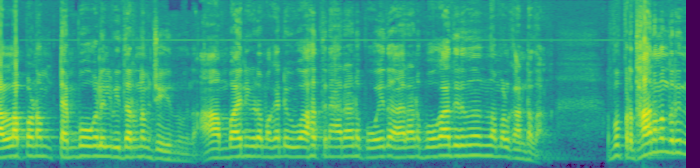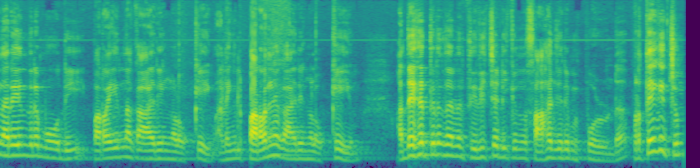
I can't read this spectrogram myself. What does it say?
കള്ളപ്പണം ടെമ്പോകളിൽ വിതരണം ചെയ്യുന്നുവെന്ന് ആ അംബാനിയുടെ മകന്റെ വിവാഹത്തിന് ആരാണ് പോയത് ആരാണ് പോകാതിരുന്നതെന്ന് നമ്മൾ കണ്ടതാണ്. അപ്പോൾ പ്രധാനമന്ത്രി നരേന്ദ്രമോദി പറയുന്ന കാര്യങ്ങളൊക്കെയും അല്ലെങ്കിൽ പറഞ്ഞ കാര്യങ്ങളൊക്കെയും അദ്ദേഹത്തിന് തന്നെ തിരിച്ചടിക്കുന്ന സാഹചര്യം ഇപ്പോഴുണ്ട്. പ്രത്യേകിച്ചും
